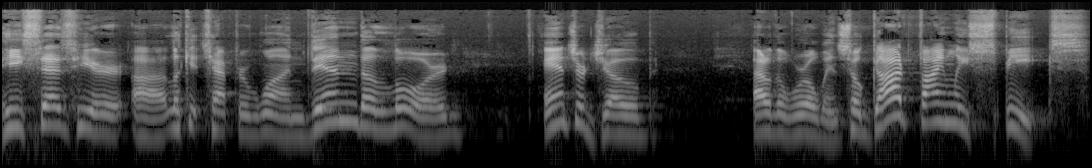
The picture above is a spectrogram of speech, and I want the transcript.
He says here, uh, look at chapter 1. Then the Lord answered Job out of the whirlwind. So God finally speaks.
